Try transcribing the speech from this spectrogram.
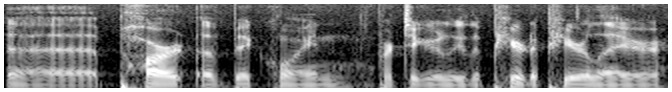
uh, part of Bitcoin, particularly the peer-to-peer layer,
